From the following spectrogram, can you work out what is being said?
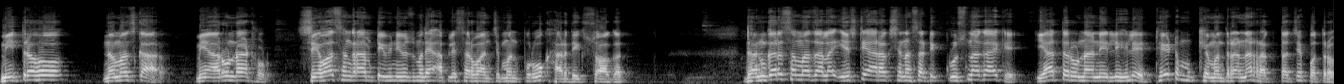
मित्र हो नमस्कार. मी अरुण राठोड. सेवा संग्राम टी व्ही न्यूजमध्ये आपले सर्वांचे मनपूर्वक हार्दिक स्वागत. धनगर समाजाला एस टी आरक्षणासाठी कृष्णा गायके या तरुणाने लिहिले थेट मुख्यमंत्र्यांना रक्ताचे पत्र.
